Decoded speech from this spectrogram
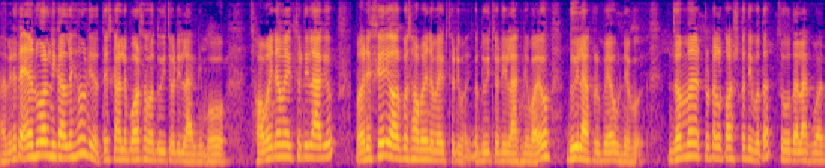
हामीले त एनुअल निकाल्दैछौँ नि त। त्यस कारणले वर्षमा दुईचोटि लाग्ने भयो। छ महिनामा एकचोटि लाग्यो। भने फेरि अर्को छ महिनामा एकचोटि भनेको दुईचोटि लाग्ने भयो। दुई लाख रुपियाँ हुने भयो। जम्मा टोटल कस्ट कति भयो त? चौध लाख भयो।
